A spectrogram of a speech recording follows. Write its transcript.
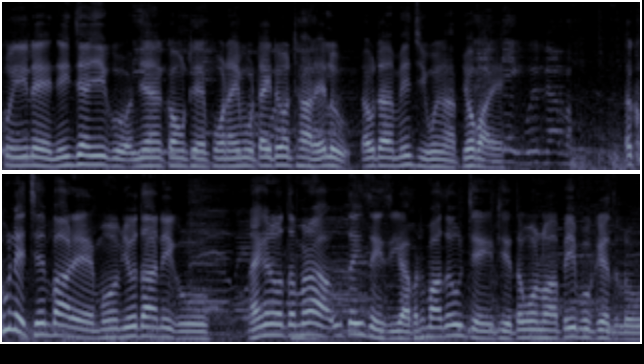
ခွင့်ရေးနဲ့ငြိမ်းချမ်းရေးကိုအမြန်အကောင့်ထဲပေါ်နိုင်မှုတိုက်တွန်းထားတယ်လို့ဒေါက်တာမင်းကြည်ဝင်းကပြောပါတယ်။အခုနှစ်ကျင်းပတဲ့မွန်မျိုးသားနေ့ကိုနိုင်ငံတော်သမ္မတဦးသိန်းစိန်စီကပထမဆုံးအကြိမ်အဖြစ်သဝန်လွှာပေးပို့ခဲ့သလို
